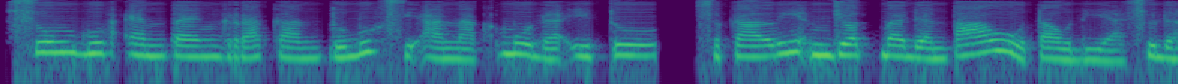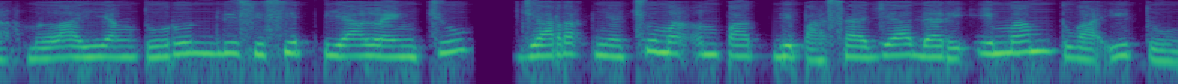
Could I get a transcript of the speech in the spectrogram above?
Sungguh enteng gerakan tubuh si anak muda itu, Sekali enjot badan tahu-tahu dia sudah melayang turun di sisi Pia Lengcu, jaraknya cuma empat dipas saja dari imam tua itu.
